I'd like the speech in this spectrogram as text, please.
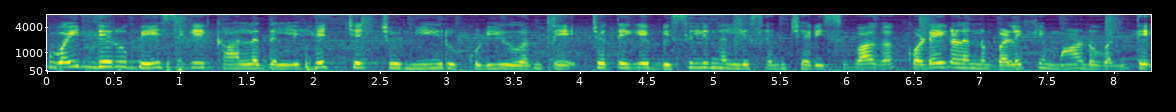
ವೈದ್ಯರು ಬೇಸಿಗೆ ಕಾಲದಲ್ಲಿ ಹೆಚ್ಚೆಚ್ಚು ನೀರು ಕುಡಿಯುವಂತೆ, ಜೊತೆಗೆ ಬಿಸಿಲಿನಲ್ಲಿ ಸಂಚರಿಸುವಾಗ ಕೊಡೆಗಳನ್ನು ಬಳಕೆ ಮಾಡುವಂತೆ,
